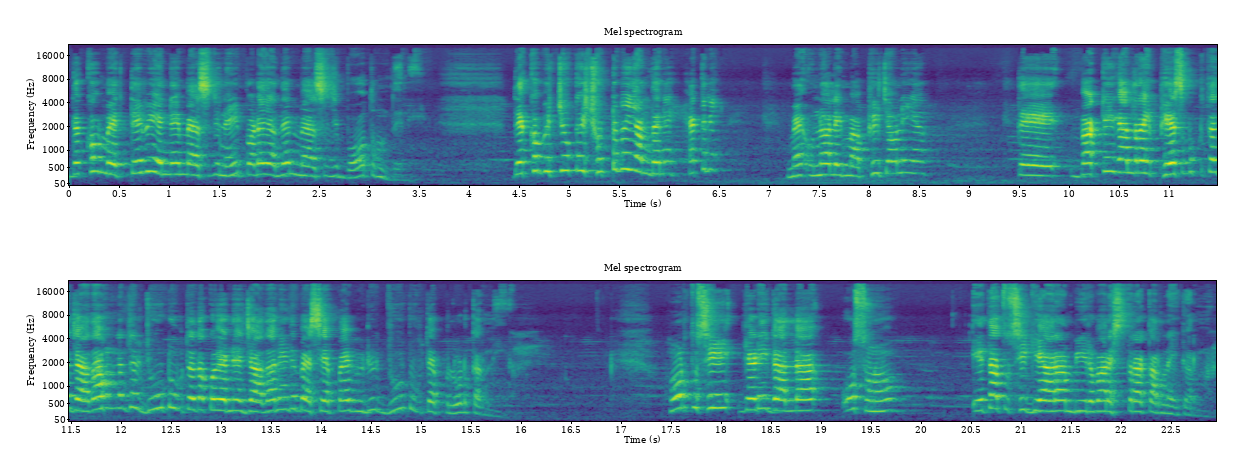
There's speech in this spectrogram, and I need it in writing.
ਦੇਖੋ, ਮੇਤੇ ਵੀ ਇੰਨੇ ਮੈਸੇਜ ਨਹੀਂ ਪੜ੍ਹੇ ਜਾਂਦੇ ਮੈਸੇਜ ਬਹੁਤ ਹੁੰਦੇ ਨੇ। ਦੇਖੋ, ਵਿੱਚੋਂ ਕਈ ਛੁੱਟ ਵੀ ਜਾਂਦੇ ਨੇ, ਹੈ ਕਿ ਨਹੀਂ? ਮੈਂ ਉਹਨਾਂ ਲਈ ਮਾਫੀ ਚਾਹੁੰਦੀ ਆ ਤੇ ਬਾਕੀ ਗੱਲ ਰਹੀ ਫੇਸਬੁੱਕ ਤੇ ਜ਼ਿਆਦਾ ਹੁੰਦੇ ਤੇ YouTube ਤੇ ਤਾਂ ਕੋਈ ਇੰਨੇ ਜ਼ਿਆਦਾ ਨਹੀਂ ਤੇ ਵੈਸੇ ਆਪਾਂ ਇਹ ਵੀਡੀਓ YouTube ਤੇ ਅਪਲੋਡ ਕਰਨੀ ਆ। ਹੁਣ ਤੁਸੀਂ ਜਿਹੜੀ ਗੱਲ ਆ, ਉਹ ਸੁਣੋ। ਇਹ ਤਾਂ ਤੁਸੀਂ 11 ਵੀਰਵਾਰ ਇਸ ਤਰ੍ਹਾਂ ਕਰਨਾ ਹੀ ਕਰਨਾ।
